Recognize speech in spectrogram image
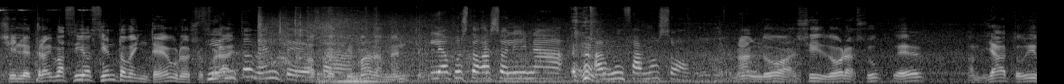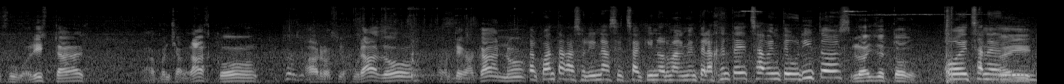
si le trae vacío 120 euros o por ahí. 120, o sea, Aproximadamente. ¿Le ha puesto gasolina algún famoso? A Ronaldo, a Sidor, a a Millatovi, futbolistas, a Concha Blasco, a Rocío Jurado, a Ortega Cano. ¿A ¿Cuánta gasolina se echa aquí normalmente? ¿La gente echa 20 euritos Lo hay de todo. o echan el...? Hay-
